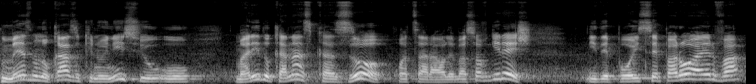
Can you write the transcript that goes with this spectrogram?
mesmo no caso que no início o marido Canas casou com a tzara, o Lebasov Giresh, e depois separou a ervá.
